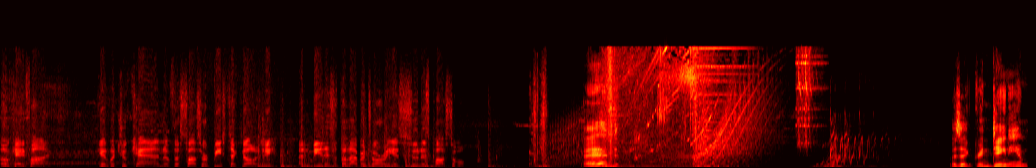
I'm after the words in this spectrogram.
Okay, fine. Get what you can of the saucer beast technology and meet us at the laboratory as soon as possible. And what is that? Grandanium?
